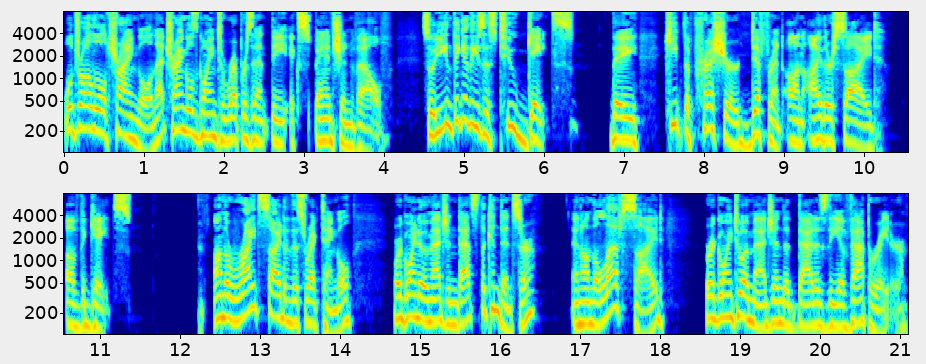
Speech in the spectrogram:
we'll draw a little triangle, and that triangle is going to represent the expansion valve. So you can think of these as two gates. They keep the pressure different on either side of the gates. On the right side of this rectangle, we're going to imagine that's the condenser, and on the left side, we're going to imagine that that is the evaporator.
